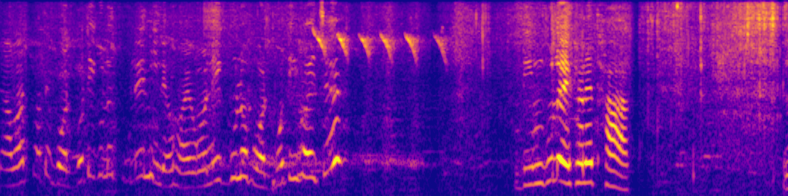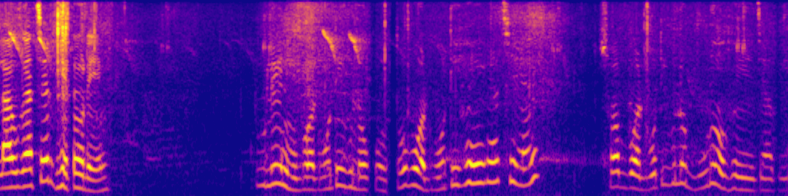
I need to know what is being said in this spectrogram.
যাওয়ার পথে বটবটিগুলো তুলে নিলে হয়। অনেকগুলো বটবটি হয়েছে। ডিমগুলো এখানে থাক। লাউ গাছের ভেতরে। তুলে নি বটবটিগুলো কত বটবটি হয়ে গেছে সব বটবটিগুলো বুড়ো হয়ে যাবে।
